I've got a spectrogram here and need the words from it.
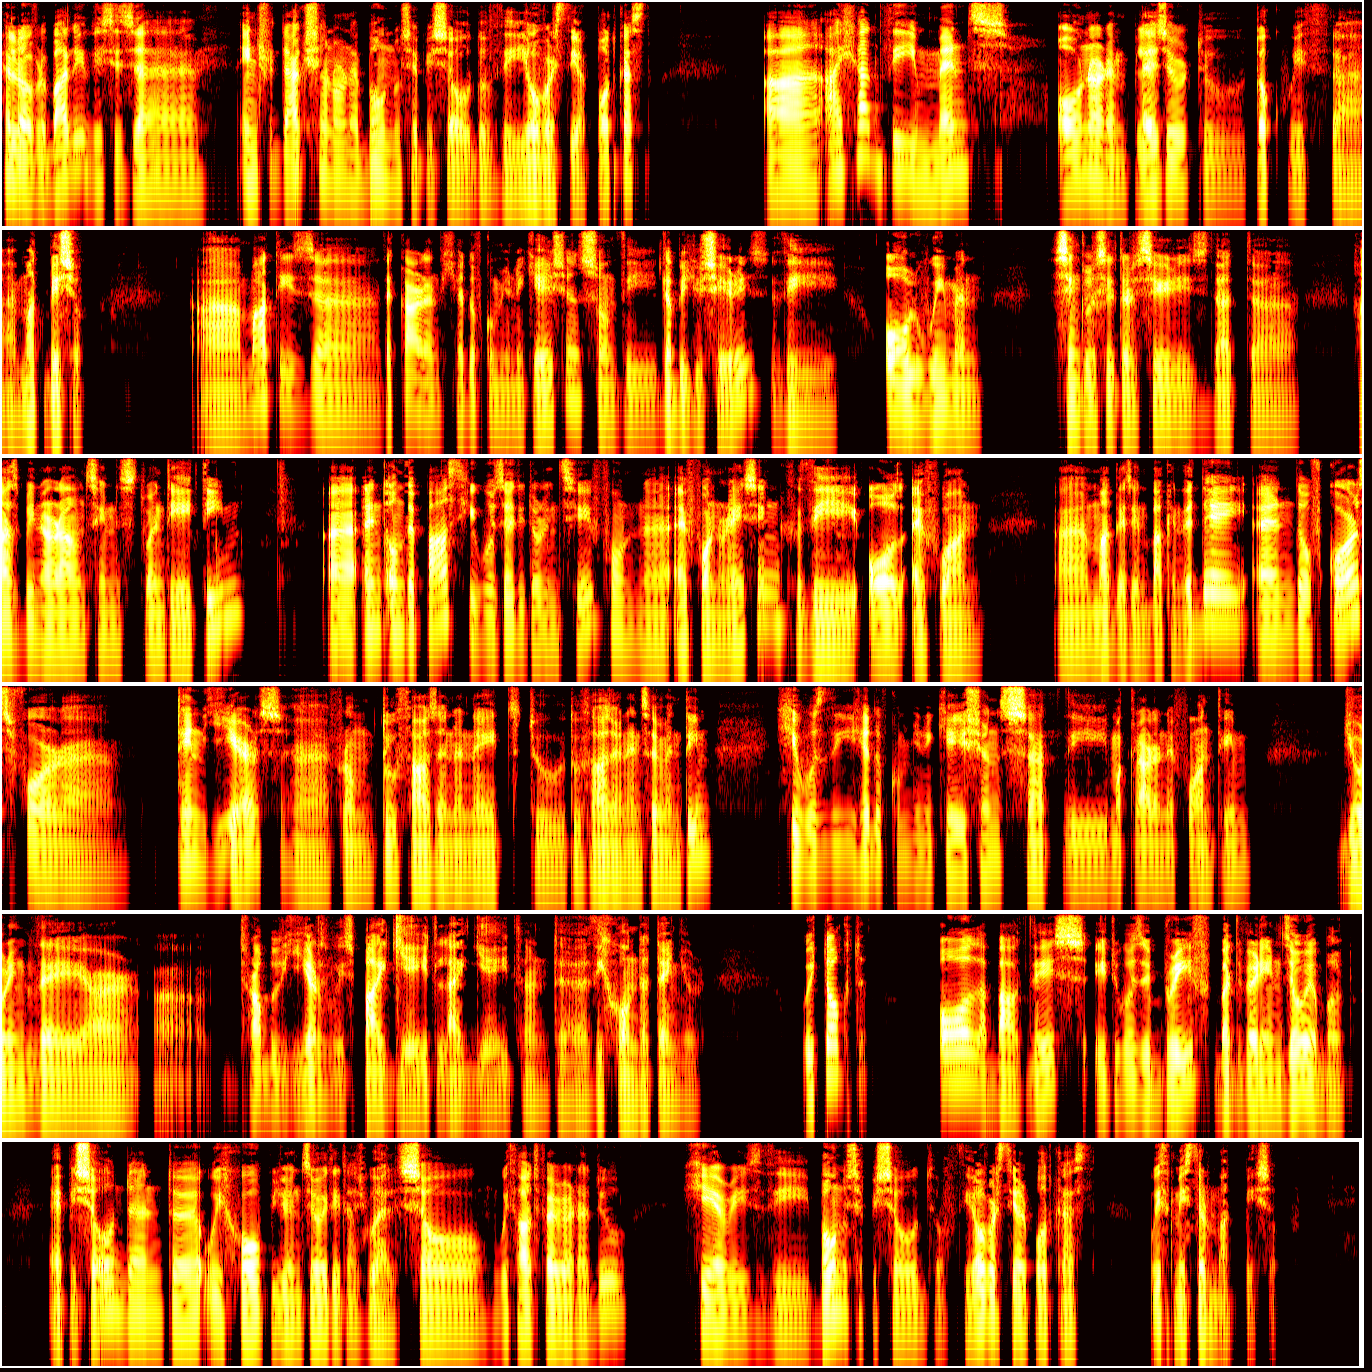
Hello, everybody. This is an introduction on a bonus episode of the Oversteer podcast. Uh, I had the immense honor and pleasure to talk with uh, Matt Bishop. Uh, Matt is uh, the current head of communications on the W Series, the all women single seater series that uh, has been around since 2018. Uh, and on the past, he was editor in chief on F1 Racing, the all F1 uh, magazine back in the day, and of course for uh, 10 years, uh, from 2008 to 2017, he was the head of communications at the McLaren F1 team during their uh, troubled years with Spygate, Liegate, and uh, the Honda tenure. We talked all about this. It was a brief but very enjoyable episode, and we hope you enjoyed it as well. So, without further ado, here is the bonus episode of the Oversteer podcast with Mr. Matt Bishop.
